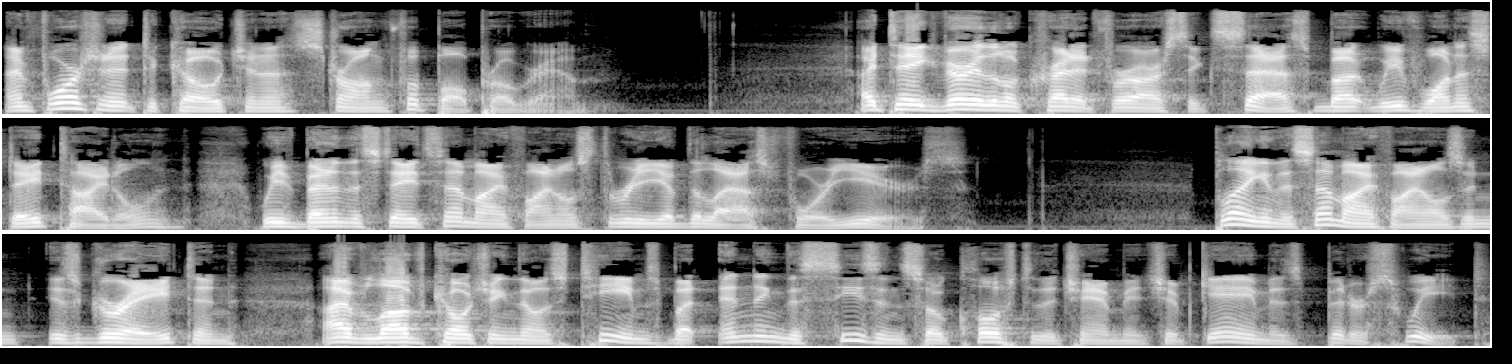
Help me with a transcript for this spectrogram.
I'm fortunate to coach in a strong football program. I take very little credit for our success, but we've won a state title and We've been in the state semifinals three of the last four years. Playing in the semifinals is great, and I've loved coaching those teams, but ending the season so close to the championship game is bittersweet.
